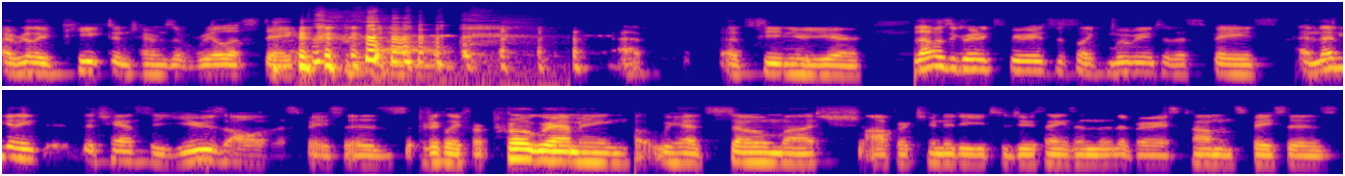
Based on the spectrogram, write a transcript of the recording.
I really peaked in terms of real estate um, at, at senior year. That was a great experience, just like moving into the space and then getting the chance to use all of the spaces, particularly for programming. We had so much opportunity to do things in the various common spaces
